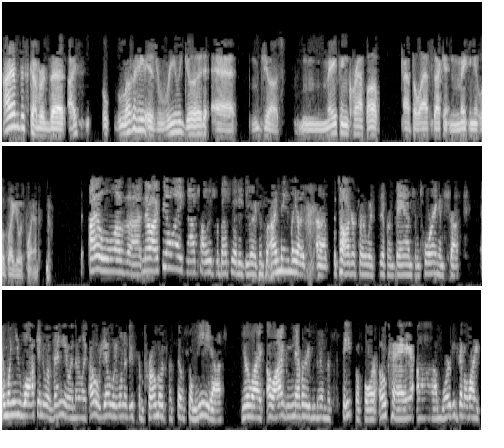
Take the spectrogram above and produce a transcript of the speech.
I I have discovered that I Love to Hate is really good at just making crap up at the last second and making it look like it was planned. I love that. No, I feel like that's always the best way to do it because I'm mainly like a photographer with different bands and touring and stuff. And when you walk into a venue and they're like, "Oh, yeah, we want to do some promos for social media," you're like, "Oh, I've never even been in the state before. Okay, um, we're just gonna like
